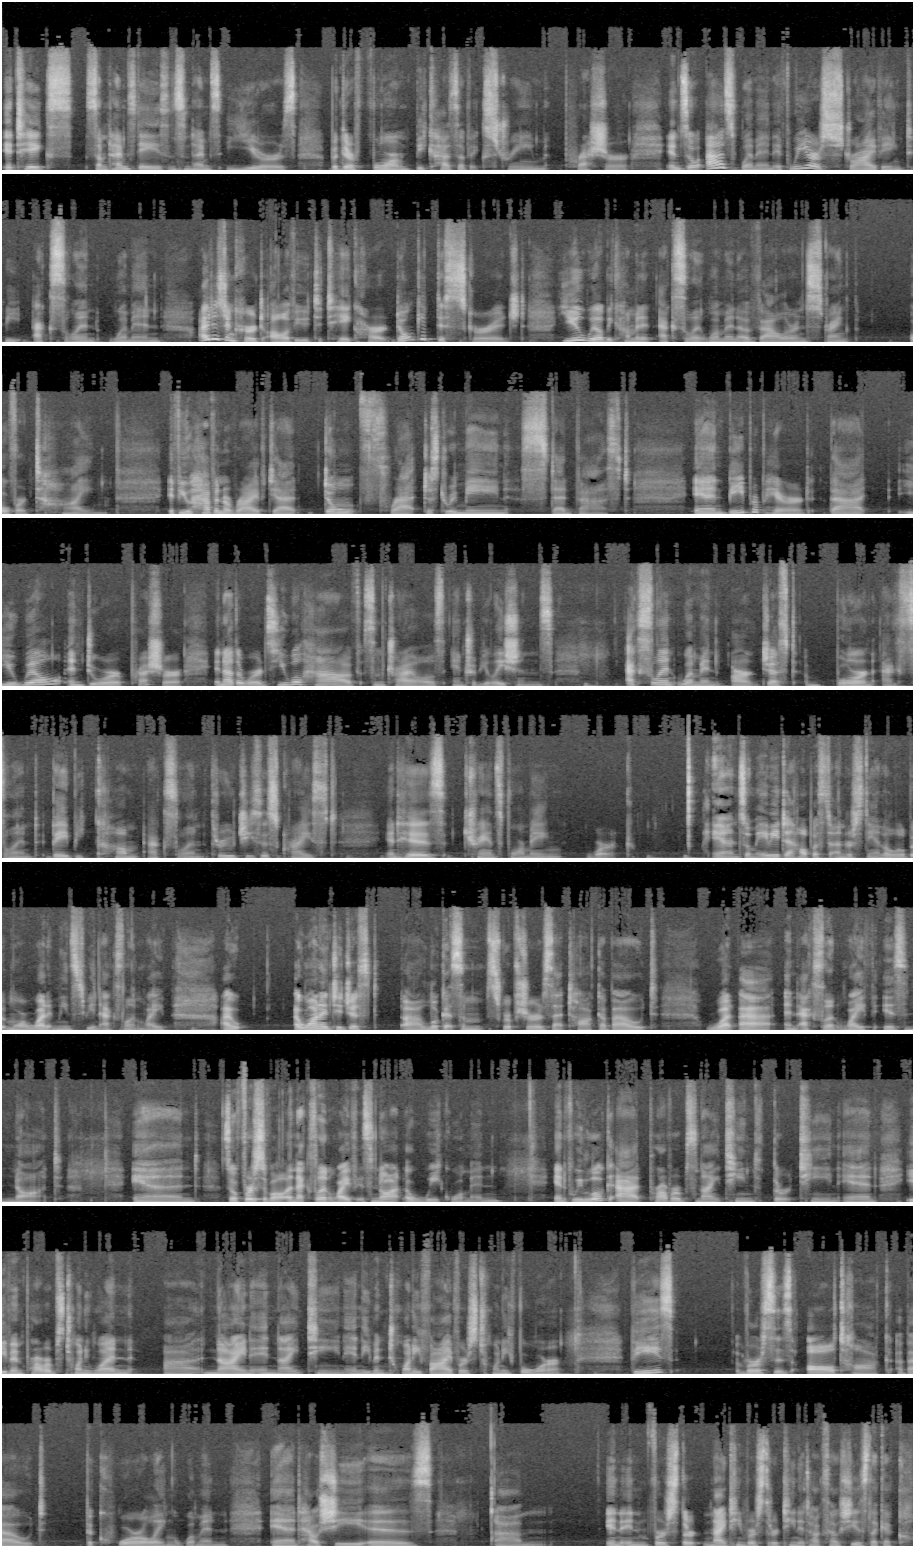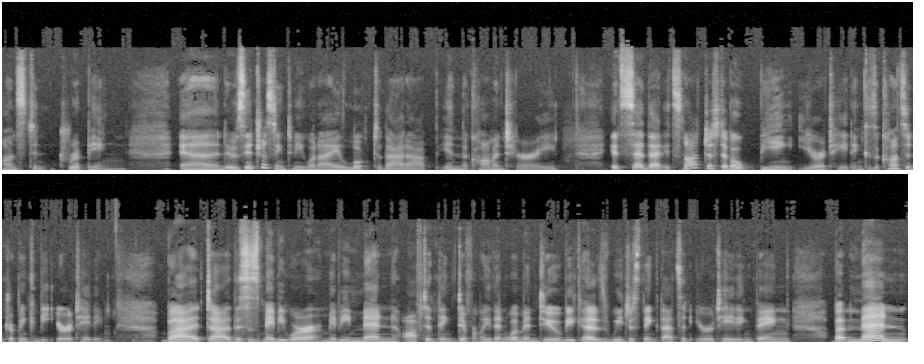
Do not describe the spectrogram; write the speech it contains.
It takes sometimes days and sometimes years, but they're formed because of extreme pressure. And so, as women, if we are striving to be excellent women, I just encourage all of you to take heart. Don't get discouraged. You will become an excellent woman of valor and strength over time. If you haven't arrived yet, don't fret, just remain steadfast and be prepared that you will endure pressure. In other words, you will have some trials and tribulations. Excellent women aren't just born excellent, they become excellent through Jesus Christ and his transforming work. And so maybe to help us to understand a little bit more what it means to be an excellent wife, I I wanted to just uh, look at some scriptures that talk about what uh, an excellent wife is not. And so, first of all, an excellent wife is not a weak woman. And if we look at Proverbs 19 13 and even Proverbs 21 uh, 9 and 19, and even 25 verse 24, these verses all talk about the quarreling woman and how she is. Um, in in verse thir- 19 verse 13 it talks how she is like a constant dripping and it was interesting to me when i looked that up in the commentary it said that it's not just about being irritating because a constant dripping can be irritating but uh, this is maybe where maybe men often think differently than women do because we just think that's an irritating thing but men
